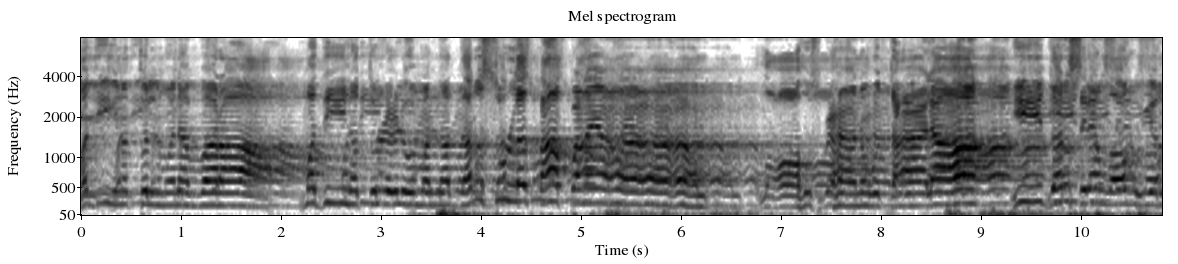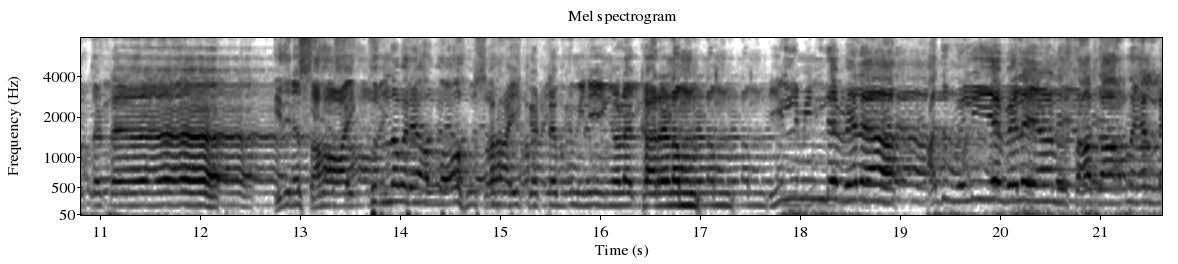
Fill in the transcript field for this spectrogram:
മദീനത്തുൽ മുനവ്വറ. മദീനത്തുൽ ഉലൂം എന്ന ദർസുള്ള സ്ഥാപനയാണ്. അല്ലാഹു സുബ്ഹാനഹു തആല ഈ ദർസിനെ അല്ലാഹു ഉയർത്തട്ടെ. ഇതിനെ സഹായിക്കുന്നവരെ അല്ലാഹു സഹായിക്കട്ടെ മുഅ്മിനീങ്ങളെ കാരണം. ഇൽമിന്റെ വില അത് വലിയ വിലയാണ് സാധാരണയല്ല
